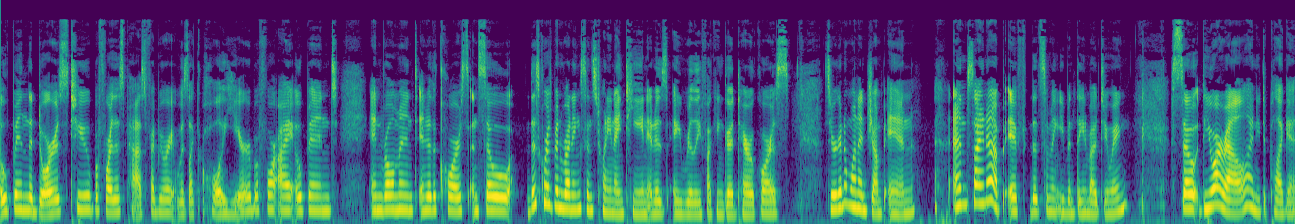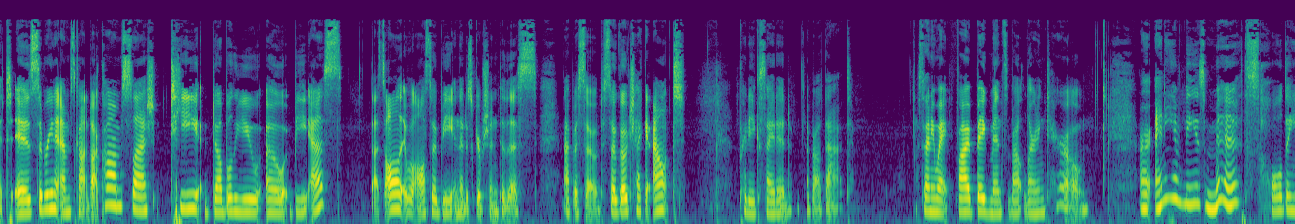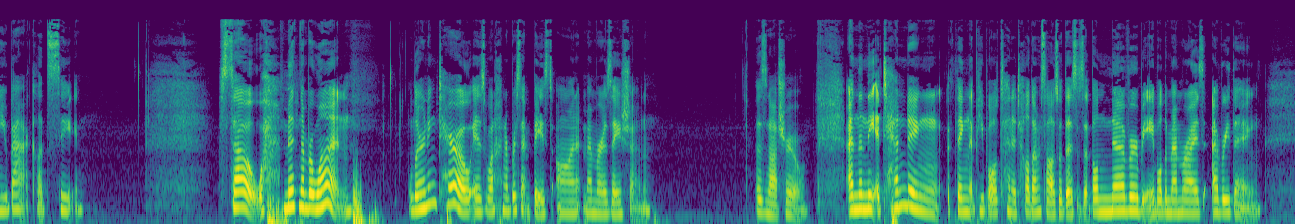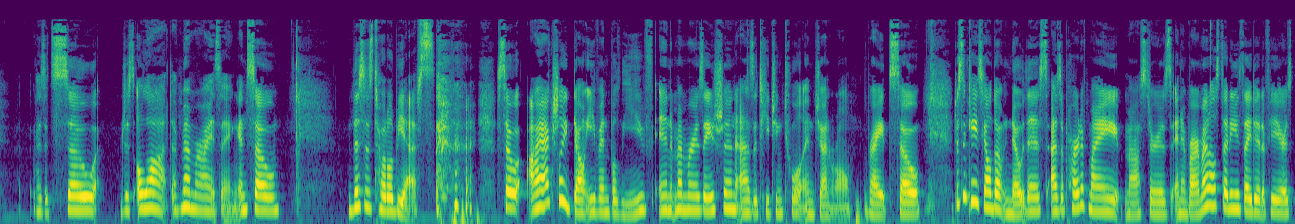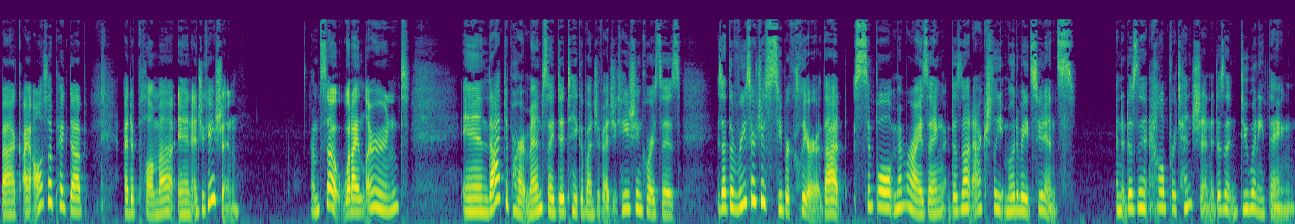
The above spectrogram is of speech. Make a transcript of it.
open the doors to before this past February. It was like a whole year before I opened enrollment into the course. And so this course has been running since 2019. It is a really fucking good tarot course. So you're going to want to jump in and sign up if that's something you've been thinking about doing. So the URL, I need to plug it, is sabrinamscott.com slash TWOBS. That's all. It will also be in the description to this episode. So go check it out pretty excited about that. So, anyway, five big myths about learning tarot. Are any of these myths holding you back? Let's see. So, myth number one learning tarot is 100% based on memorization. That's not true. And then the attending thing that people tend to tell themselves with this is that they'll never be able to memorize everything because it's so just a lot of memorizing. And so this is total BS. so I actually don't even believe in memorization as a teaching tool in general, right? So just in case y'all don't know this, as a part of my master's in environmental studies I did a few years back, I also picked up a diploma in education. And so what I learned in that department, so I did take a bunch of education courses, is that the research is super clear that simple memorizing does not actually motivate students and it doesn't help retention, it doesn't do anything.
